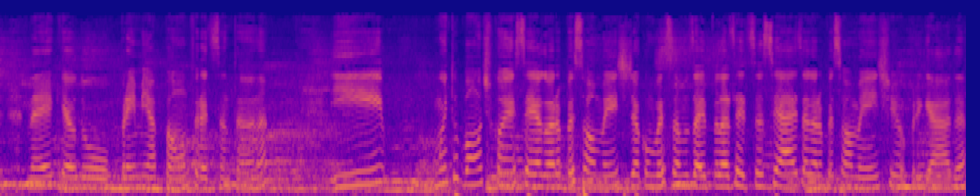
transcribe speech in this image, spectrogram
né, que é o do Prêmio Pão Feira de Santana. E muito bom te conhecer agora pessoalmente, já conversamos aí pelas redes sociais, agora pessoalmente, obrigada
